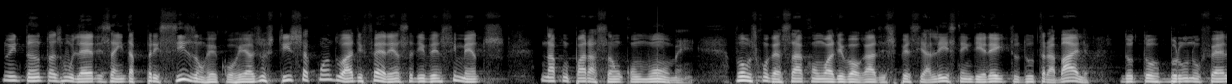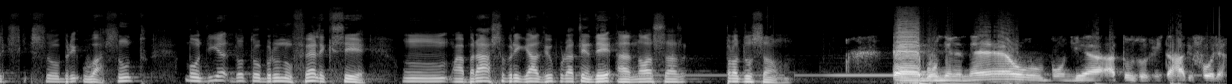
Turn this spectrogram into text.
No entanto, as mulheres ainda precisam recorrer à justiça quando há diferença de vencimentos na comparação com o homem. Vamos conversar com o advogado especialista em direito do trabalho, Dr. Bruno Félix, sobre o assunto. Bom dia, Dr. Bruno Félix. Um abraço, obrigado viu, por atender a nossa produção. É, bom dia, Nenel. Bom dia a todos os ouvintes da Rádio Folha.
